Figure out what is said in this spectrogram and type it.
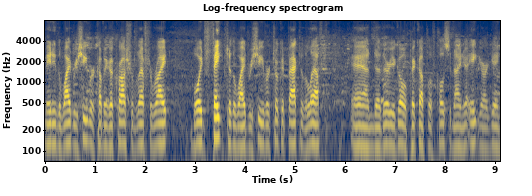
meaning the wide receiver coming across from left to right. Boyd faked to the wide receiver, took it back to the left, and uh, there you go, pickup of close to nine eight yard gain.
